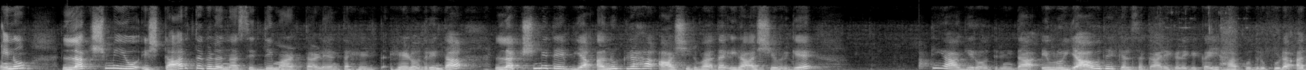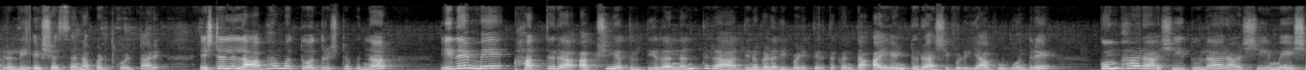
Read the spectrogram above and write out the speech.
ಇನ್ನು ಲಕ್ಷ್ಮಿಯು ಇಷ್ಟಾರ್ಥಗಳನ್ನು ಸಿದ್ಧಿ ಮಾಡ್ತಾಳೆ ಅಂತ ಹೇಳ್ತಾ ಹೇಳೋದ್ರಿಂದ ಲಕ್ಷ್ಮೀ ದೇವಿಯ ಅನುಗ್ರಹ ಆಶೀರ್ವಾದ ಈ ರಾಶಿಯವರಿಗೆ ಆಗಿರೋದ್ರಿಂದ ಇವರು ಯಾವುದೇ ಕೆಲಸ ಕಾರ್ಯಗಳಿಗೆ ಕೈ ಹಾಕಿದ್ರೂ ಕೂಡ ಅದರಲ್ಲಿ ಯಶಸ್ಸನ್ನು ಪಡೆದುಕೊಳ್ತಾರೆ ಇಷ್ಟೆಲ್ಲ ಲಾಭ ಮತ್ತು ಅದೃಷ್ಟವನ್ನ ಇದೇ ಮೇ ಹತ್ತರ ಅಕ್ಷಯ ತೃತೀಯದ ನಂತರ ದಿನಗಳಲ್ಲಿ ಪಡಿತಿರ್ತಕ್ಕಂಥ ಆ ಎಂಟು ರಾಶಿಗಳು ಯಾವುವು ಅಂದರೆ ಕುಂಭ ರಾಶಿ, ತುಲಾ ರಾಶಿ, ಮೇಷ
